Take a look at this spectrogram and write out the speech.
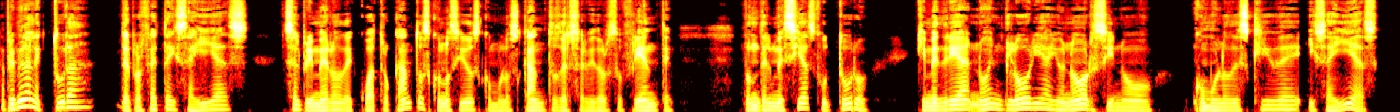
La primera lectura del profeta Isaías es el primero de cuatro cantos conocidos como los cantos del servidor sufriente, donde el Mesías futuro, quien vendría no en gloria y honor, sino como lo describe Isaías,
